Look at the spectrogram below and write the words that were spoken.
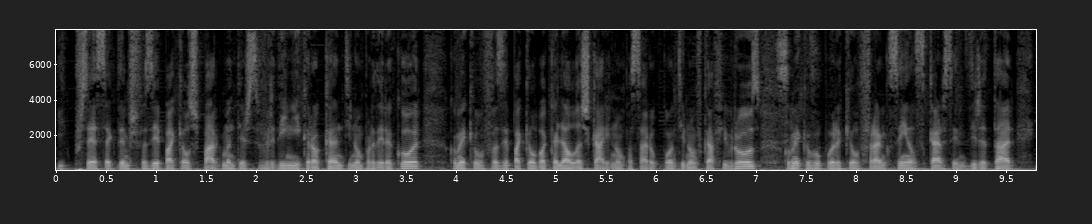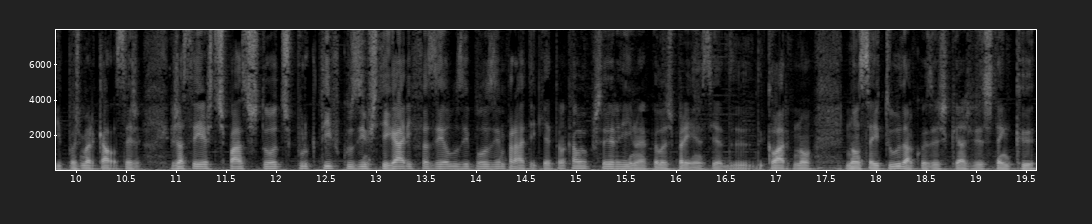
e que processo é que devemos fazer para aquele espargo manter-se verdinho e crocante e não perder a cor? Como é que eu vou fazer para aquele bacalhau lascar e não passar o ponto e não ficar fibroso? Sim. Como é que eu vou pôr aquele frango sem ele secar, sem desidratar e depois marcar? Ou seja, eu já sei estes passos todos porque tive que os investigar e fazê-los e pô-los em prática. Então acaba por ser aí, não é? Pela experiência de, de, claro que não, não sei tudo, há coisas que às vezes tenho que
